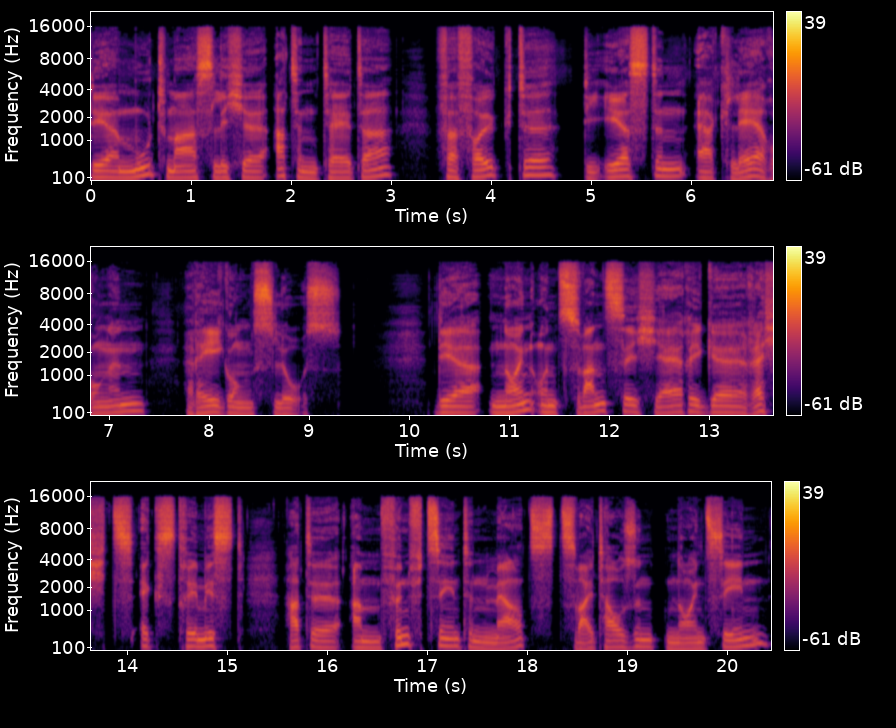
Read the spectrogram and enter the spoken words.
Der mutmaßliche Attentäter verfolgte die ersten Erklärungen regungslos. Der 29-jährige Rechtsextremist hatte am 15. März 2019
